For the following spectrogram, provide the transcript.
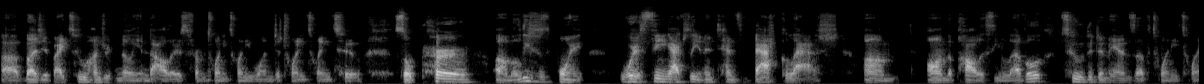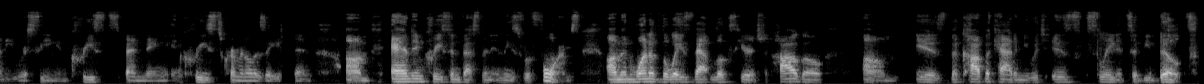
uh, budget by $200 million from 2021 to 2022. So per um, Alysia's point, we're seeing actually an intense backlash um, on the policy level to the demands of 2020. We're seeing increased spending, increased criminalization, um, and increased investment in these reforms. Um, and one of the ways that looks here in Chicago um, is the Cop Academy, which is slated to be built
